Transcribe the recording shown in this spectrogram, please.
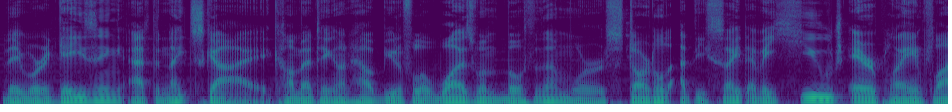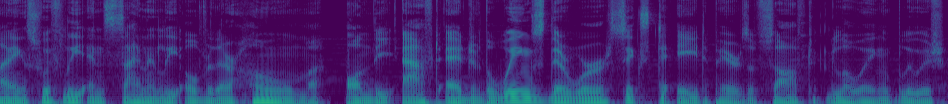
they were gazing at the night sky, commenting on how beautiful it was when both of them were startled at the sight of a huge airplane flying swiftly and silently over their home. On the aft edge of the wings, there were six to eight pairs of soft, glowing bluish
